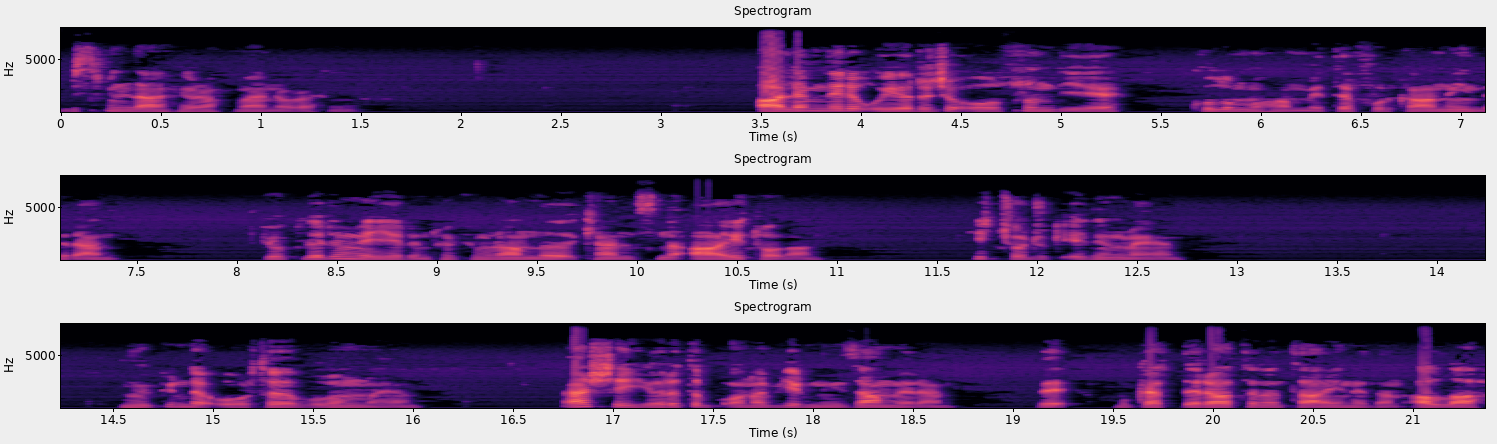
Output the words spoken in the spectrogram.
Bismillahirrahmanirrahim. Alemlere uyarıcı olsun diye kulu Muhammed'e Furkan'ı indiren, göklerin ve yerin hükümranlığı kendisine ait olan, hiç çocuk edinmeyen, mülkünde ortağı bulunmayan, her şeyi yaratıp ona bir nizam veren ve mukadderatını tayin eden Allah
